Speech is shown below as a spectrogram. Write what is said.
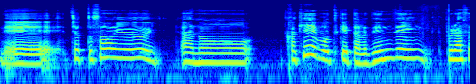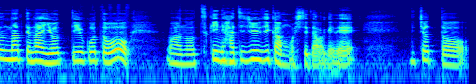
で、ちょっとそういう、あのー家計簿をつけたら全然プラスになってないよっていうことを、あの、月に80時間もしてたわけで、でちょっと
